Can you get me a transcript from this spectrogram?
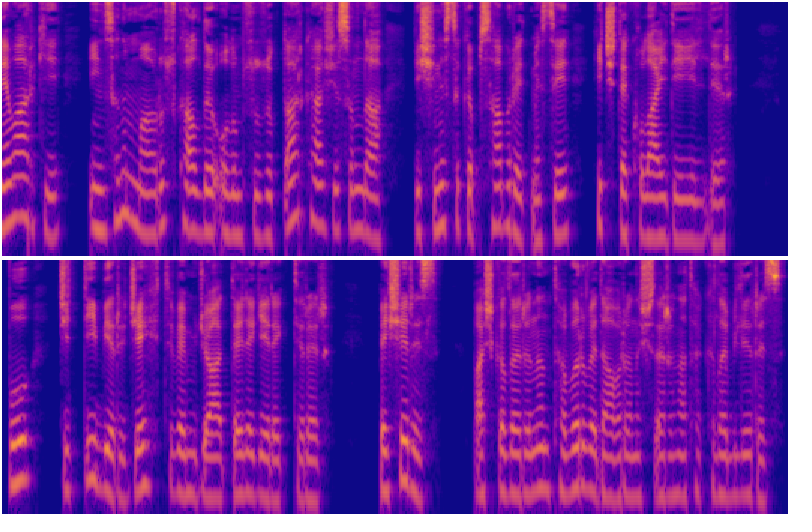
Ne var ki insanın maruz kaldığı olumsuzluklar karşısında dişini sıkıp sabretmesi hiç de kolay değildir. Bu ciddi bir cehd ve mücadele gerektirir. Beşeriz, başkalarının tavır ve davranışlarına takılabiliriz.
